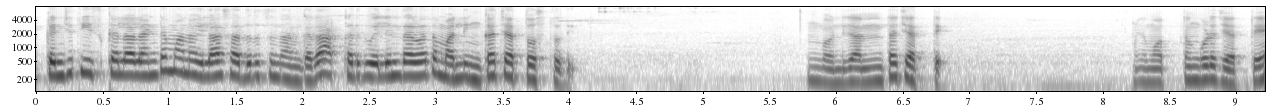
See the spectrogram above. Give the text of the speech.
ఇక్కడి నుంచి తీసుకెళ్ళాలంటే మనం ఇలా సదురుతున్నాను కదా అక్కడికి వెళ్ళిన తర్వాత మళ్ళీ ఇంకా చెత్త వస్తుంది. ఇంకోండి ఇదంతా చెత్తే. ఇది మొత్తం కూడా చెత్తే.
